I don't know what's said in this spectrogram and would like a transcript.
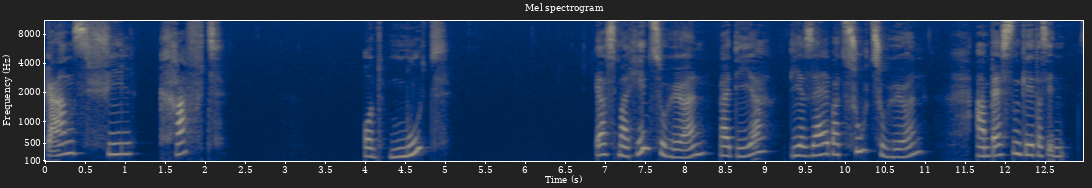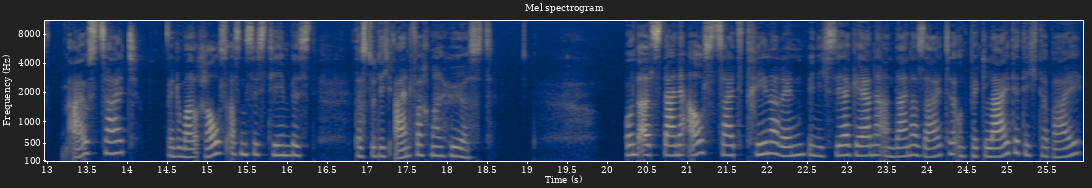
ganz viel Kraft und Mut, erstmal hinzuhören bei dir, dir selber zuzuhören am besten geht das in Auszeit, wenn du mal raus aus dem System bist, dass du dich einfach mal hörst. Und als deine Auszeit-Trainerin bin ich sehr gerne an deiner Seite und begleite dich dabei,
